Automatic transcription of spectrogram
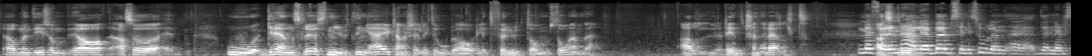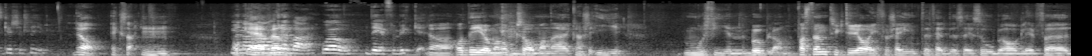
Ja men det är ju som, ja alltså o, gränslös njutning är ju kanske lite obehagligt för utomstående. All, rent generellt. Men för Alltså, den det- härliga bebisen i solen, eh, den älskar sitt liv. Ja, exakt. Mm. Men Och alla även- andra bara, wow, det är för mycket. Ja, och det gör man också om man är kanske i morfinbubblan. Fast den tyckte jag i och för sig inte tedde sig så obehaglig för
